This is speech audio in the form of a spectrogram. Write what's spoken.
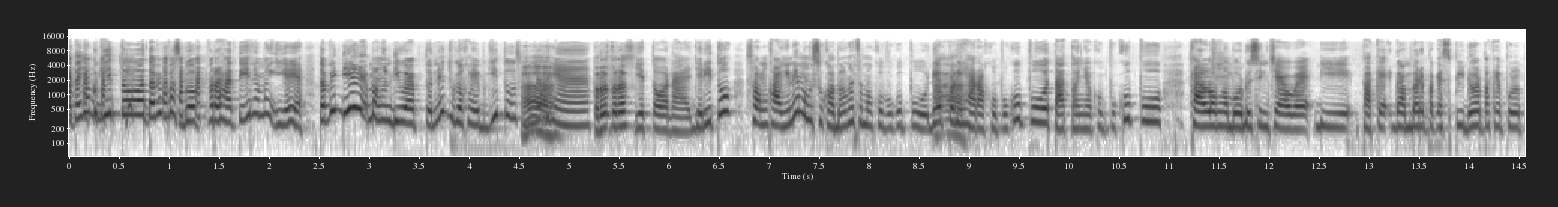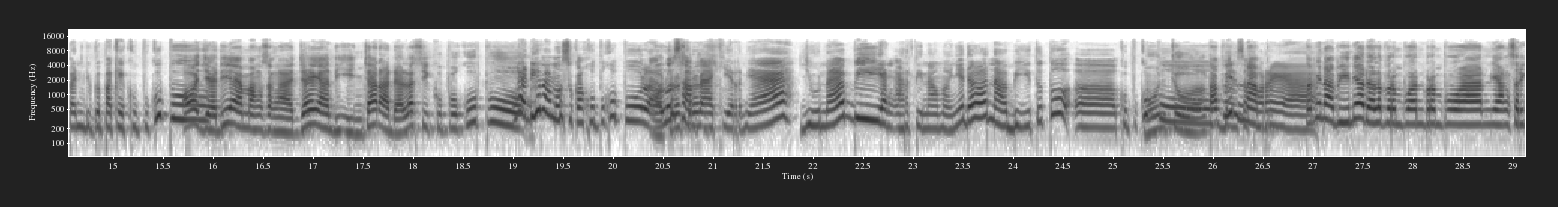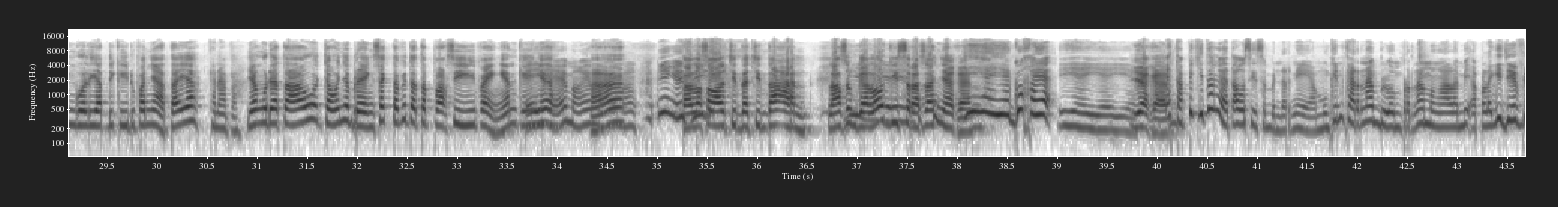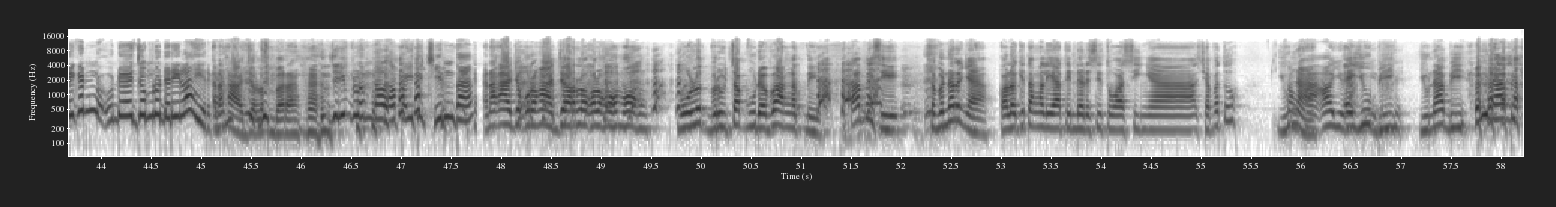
katanya begitu. Tapi pas gue perhatiin emang iya ya. Tapi dia emang di webtoonnya juga kayak begitu sebenarnya. Ah, terus terus? Gitu. Nah jadi tuh Song Kang ini emang suka banget sama kupu-kupu. Dia ah. pelihara kupu-kupu tatonya kupu-kupu. Kalau ngebodusin cewek dipakai gambar pakai spidol pakai pulpen juga pakai kupu-kupu. Oh jadi emang sengaja yang diincar adalah si kupu-kupu. Enggak dia memang suka kupu-kupu. Lalu Oh, terus, sampai terus. akhirnya Yunabi yang arti namanya adalah nabi itu tuh eh, kupu-kupu muncul. Tapi Nabi, Korea. tapi Nabi ini adalah perempuan-perempuan yang sering gue lihat di kehidupan nyata ya kenapa yang udah tahu cowoknya brengsek tapi tetap pasti pengen kayaknya. Iya, emang, emang, Hah? emang. Iya Kalau soal cinta-cintaan langsung gak Iya, logis iya. rasanya kan. Iya iya gue kayak iya iya iya. Iya kan? Eh tapi kita nggak tahu sih sebenarnya ya. Mungkin karena belum pernah mengalami apalagi Jeffrey kan udah jomblo dari lahir kan. Enak aja lo sembarangan. Jadi belum tahu apa itu cinta. Enak aja kurang ajar lo kalau ngomong. Mulut berucap mudah banget nih. Tapi sih sebenarnya kalau kita ngeliatin dari situasinya siapa tuh? Yuna, Oh, Yuna, eh Yubi, Yunabi, Yunabi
